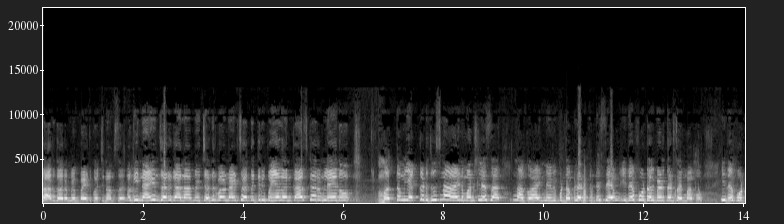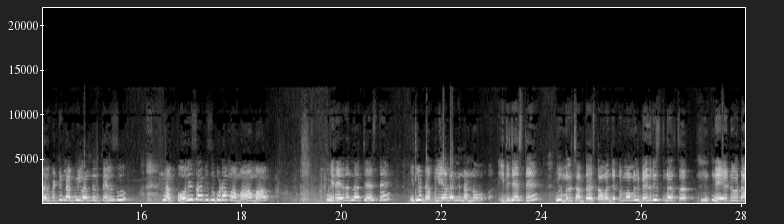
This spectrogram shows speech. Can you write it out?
సార్ ద్వారా మేము బయటకు వచ్చినాం సార్. మాకు ఈ న్యాయం జరగాల. మేము చంద్రబాబు నాయుడు సార్ దగ్గరికి పోయేదానికి ఆస్కారం లేదు. మొత్తం ఎక్కడ చూసినా ఆయన మనుషులే సార్. నాకు ఆయన మేము ఇప్పుడు డబ్బులు అడుగుతుంటే సేమ్ ఇదే ఫోటోలు పెడతాడు సార్ మాకు. ఇదే ఫోటోలు పెట్టి నాకు వీళ్ళందరూ తెలుసు. నాకు పోలీస్ ఆఫీసు కూడా మా మామ. మీరు ఏదన్నా చేస్తే ఇట్లా డబ్బులు ఇవ్వాలని నన్ను ఇది చేస్తే మిమ్మల్ని చంపేస్తామని చెప్పి మమ్మల్ని బెదిరిస్తున్నారు సార్. నేను నా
